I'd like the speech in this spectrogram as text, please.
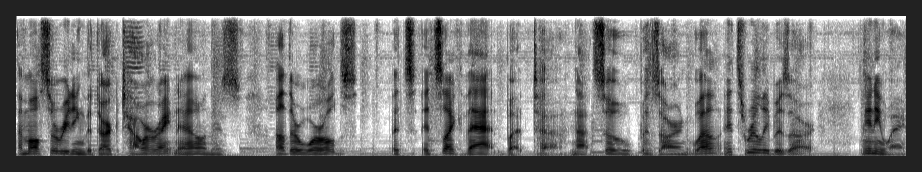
I'm also reading The Dark Tower right now, and there's other worlds it's it's like that, but uh, not so bizarre. And well, it's really bizarre. Anyway,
